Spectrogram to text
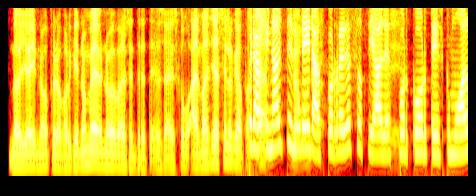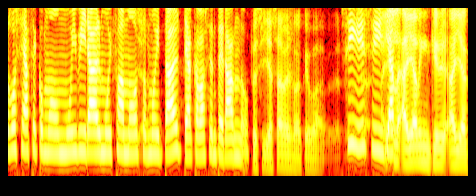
No, yo ahí no, pero porque no me, no me parece entretenido. O sea, es como... Además ya sé lo que va a pasar. Pero al final te enteras por redes sociales, Sí. por cortes, como algo se hace como muy viral, muy famoso, muy tal, te acabas enterando. Pues si ya sabes lo que va a haber. Sí, sí, ¿hay, ya- al- ¿Hay alguien que haya,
